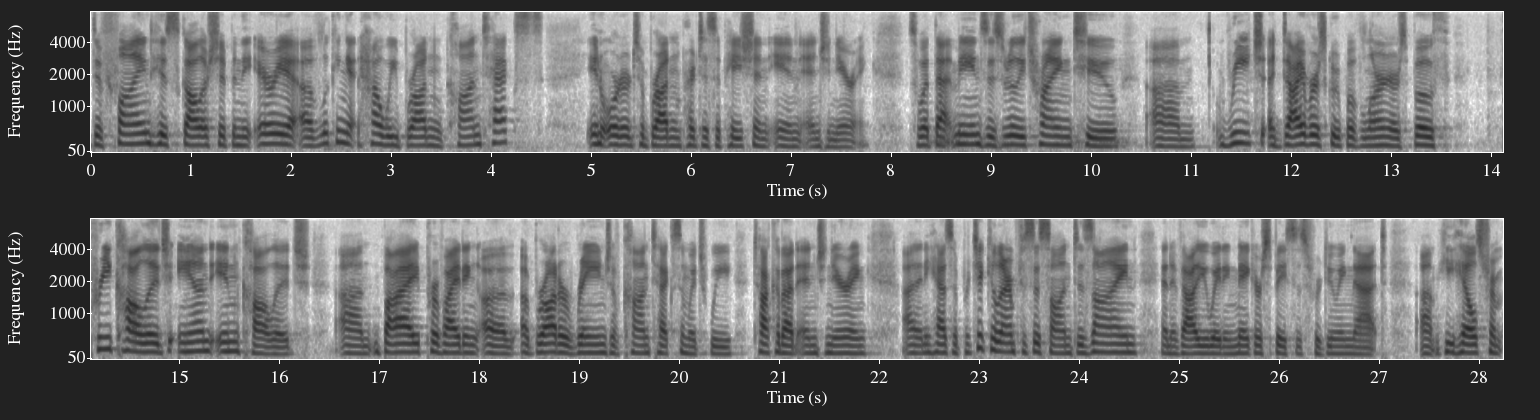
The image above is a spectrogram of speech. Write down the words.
defined his scholarship in the area of looking at how we broaden contexts in order to broaden participation in engineering. So what that means is really trying to um, reach a diverse group of learners, both pre-college and in college, um, by providing a, a, broader range of contexts in which we talk about engineering. Uh, and he has a particular emphasis on design and evaluating maker spaces for doing that. Um, he hails from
